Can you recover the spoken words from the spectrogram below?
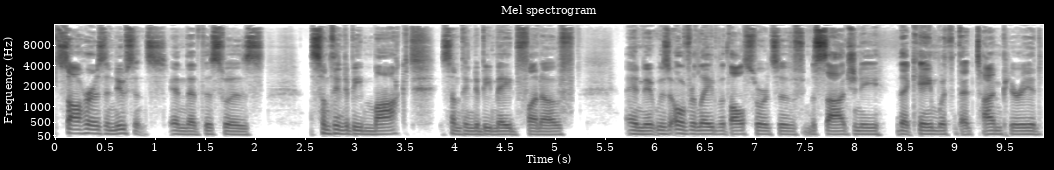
saw her as a nuisance and that this was something to be mocked, something to be made fun of. And it was overlaid with all sorts of misogyny that came with that time period.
